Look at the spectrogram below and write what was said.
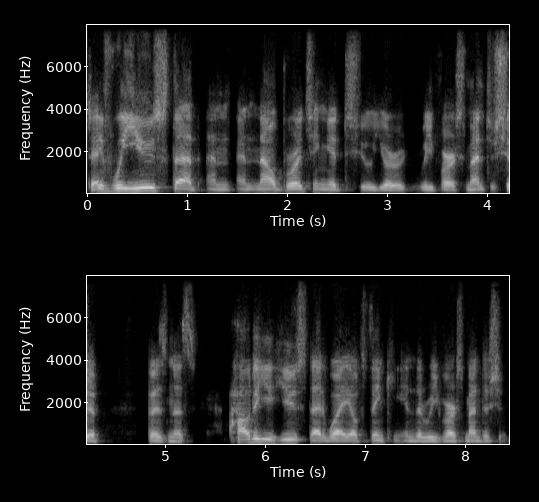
So if we use that and and now bridging it to your reverse mentorship business how do you use that way of thinking in the reverse mentorship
